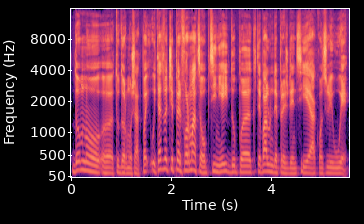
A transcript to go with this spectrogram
Domnul uh, Tudor Mușat, păi uitați-vă ce performanță obțin ei după câteva luni de președinție a Consiliului UE.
